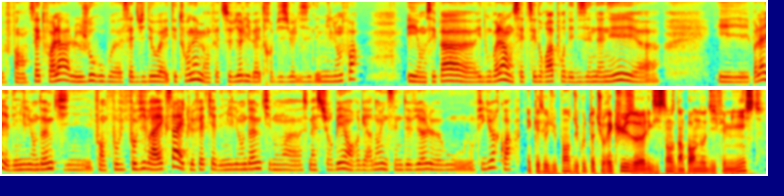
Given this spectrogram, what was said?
enfin cette fois-là le jour où euh, cette vidéo a été tournée mais en fait ce viol il va être visualisé des millions de fois. Et on ne sait pas et donc voilà on cède ses droits pour des dizaines d'années et, voilà il y a des millions d'hommes qui enfin faut, faut vivre avec ça avec le fait qu'il y a des millions d'hommes qui vont se masturber en regardant une scène de viol où l'on figure quoi. Et qu'est-ce que tu penses du coup toi tu récuses l'existence d'un porno dit féministe?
